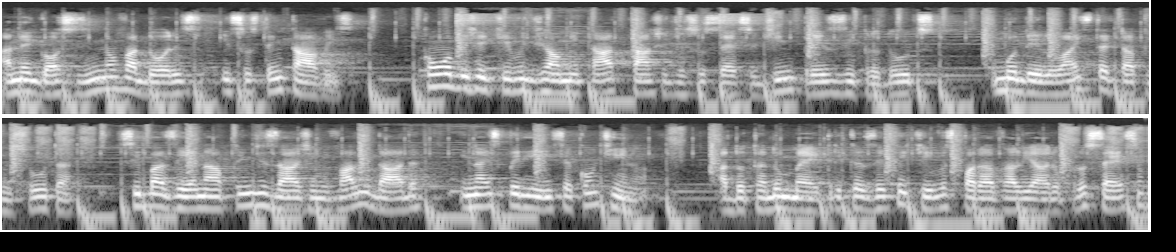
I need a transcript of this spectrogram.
a negócios inovadores e sustentáveis. Com o objetivo de aumentar a taxa de sucesso de empresas e produtos, o modelo A Startup Enxuta se baseia na aprendizagem validada e na experiência contínua, adotando métricas efetivas para avaliar o processo,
